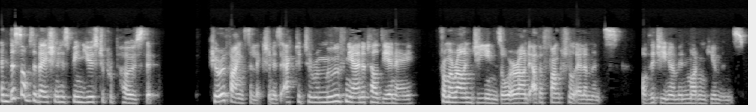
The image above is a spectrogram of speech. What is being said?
And this observation has been used to propose that purifying selection has acted to remove Neanderthal DNA from around genes or around other functional elements of the genome in modern humans.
